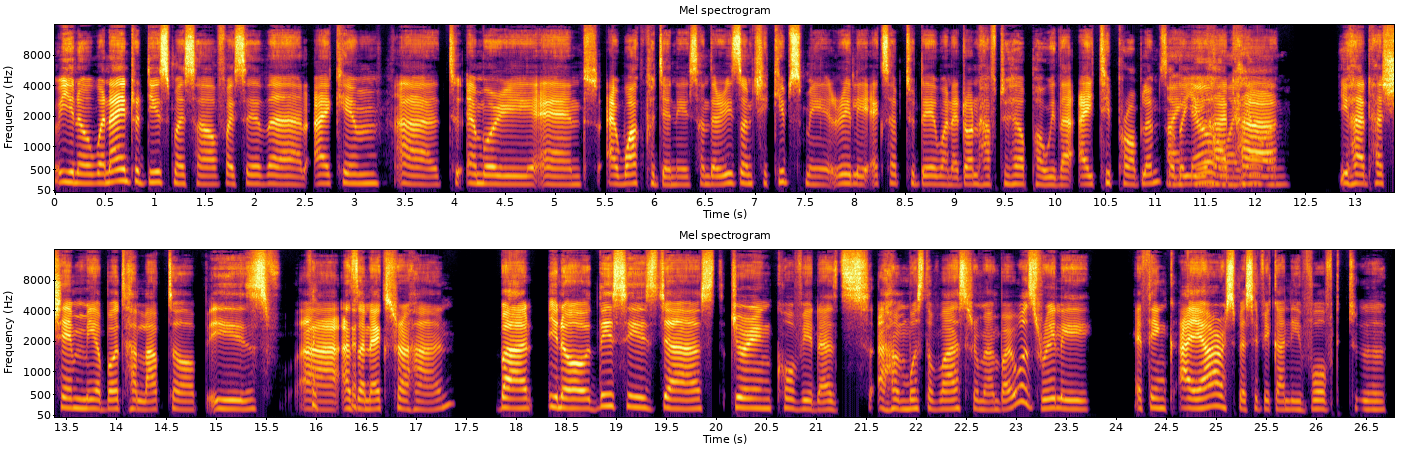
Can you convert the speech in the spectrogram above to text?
you know, when I introduce myself, I say that I came uh, to Emory and I work for Janice. And the reason she keeps me really, except today when I don't have to help her with the IT problems, although you had I her know you had her shame me about her laptop is uh, as an extra hand. But, you know, this is just during COVID, as uh, most of us remember, it was really, I think IR specifically evolved to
